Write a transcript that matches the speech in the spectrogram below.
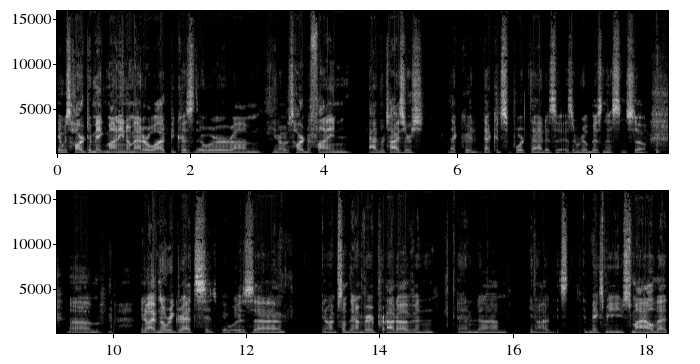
it was hard to make money no matter what because there were, um, you know, it was hard to find advertisers that could that could support that as a as a real business. And so, um, you know, I have no regrets. It, it was uh, you know, I'm something I'm very proud of, and and um, you know, it makes me smile that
